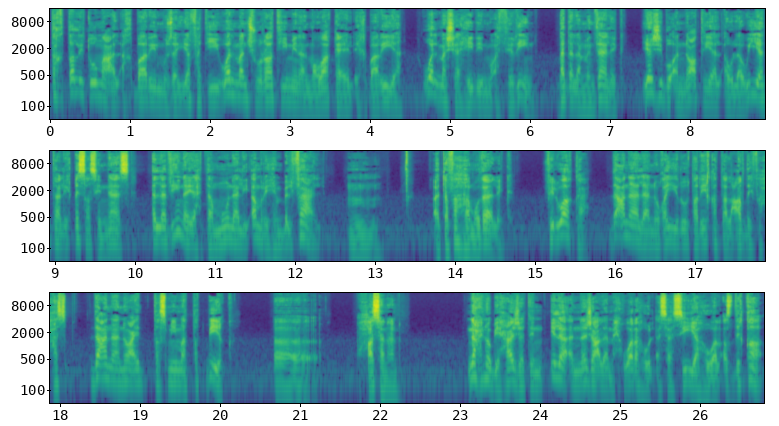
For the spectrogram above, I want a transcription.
تختلط مع الأخبار المزيفة والمنشورات من المواقع الإخبارية والمشاهير المؤثرين. بدلا من ذلك يجب أن نعطي الأولوية لقصص الناس الذين يهتمون لأمرهم بالفعل. مم. أتفهم ذلك. في الواقع دعنا لا نغير طريقة العرض فحسب. دعنا نعد تصميم التطبيق. أه حسناً. نحن بحاجة إلى أن نجعل محوره الأساسي هو الأصدقاء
